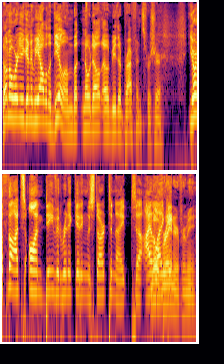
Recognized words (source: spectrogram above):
don't know where you're gonna be able to deal them, but no doubt that would be their preference for sure. Your thoughts on David Rittich getting the start tonight? Uh, I no like brainer it. for me.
